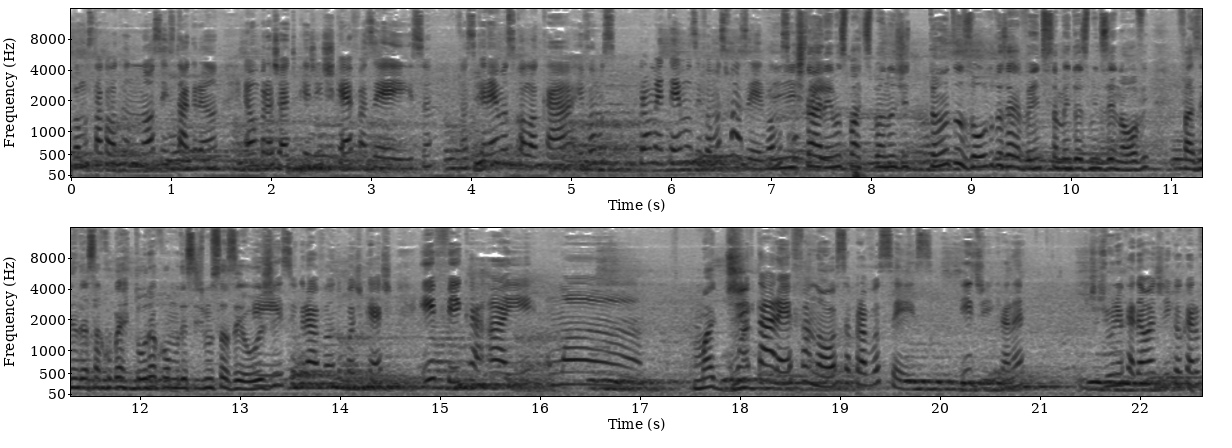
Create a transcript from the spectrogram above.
Vamos estar colocando no nosso Instagram. É um projeto que a gente quer fazer isso. Nós queremos colocar e vamos prometemos e vamos fazer. Vamos E cumprir. estaremos participando de tantos outros eventos também em 2019, fazendo essa cobertura como decidimos fazer hoje. isso gravando o podcast e fica aí uma Uma uma tarefa nossa pra vocês. E dica, né? Júnior quer dar uma dica, eu quero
